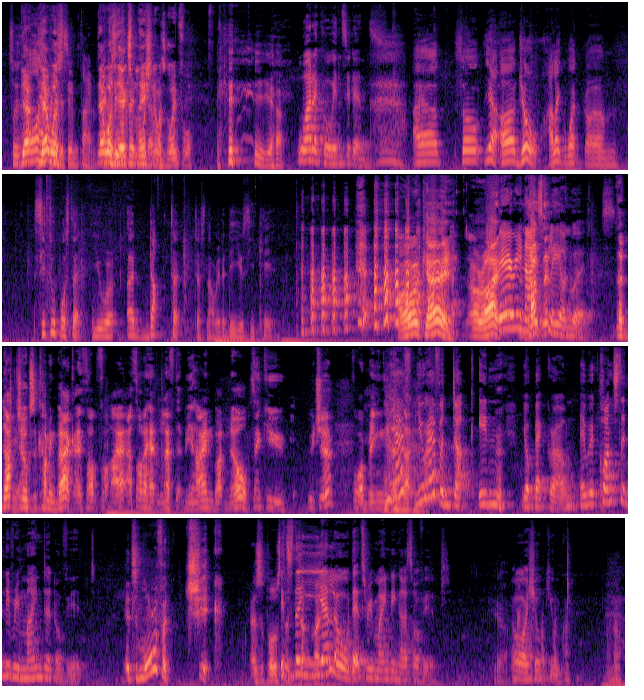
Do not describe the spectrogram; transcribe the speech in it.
So it That, all that happened was at the same time. That I'm was the taking credit for explanation that I was one. going for. yeah. what a coincidence Uh, so yeah, uh, Joe, I like what um, C2 posted. You were abducted just now with a D U C K. Okay, all right. very nice duck- play on words The duck jokes are coming back. I thought for, I, I thought I had left that behind, but no. Thank you, Ucha, for bringing you the have duck. you have a duck in your background and we're constantly reminded of it It's more of a chick as opposed it's to the duck- like- yellow that's reminding us of it Yeah. oh so cute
